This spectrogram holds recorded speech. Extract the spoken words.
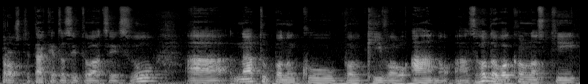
proste takéto situácie sú a na tú ponuku kývol áno. A z hodov okolností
